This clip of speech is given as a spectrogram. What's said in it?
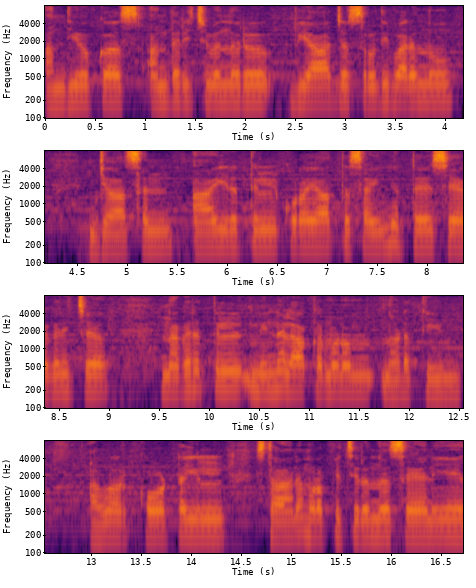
അന്ത്യോക്കസ് അന്തരിച്ചുവെന്നൊരു വ്യാജശ്രുതി പരന്നു. ജാസൻ ആയിരത്തിൽ കുറയാത്ത സൈന്യത്തെ ശേഖരിച്ച് നഗരത്തിൽ മിന്നലാക്രമണം നടത്തി. അവർ കോട്ടയിൽ സ്ഥാനമുറപ്പിച്ചിരുന്ന സേനയെ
